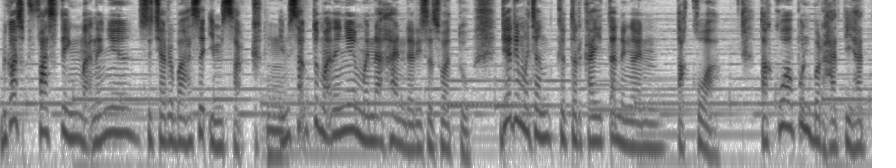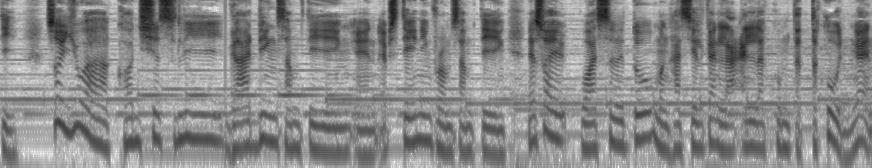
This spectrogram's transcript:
because fasting maknanya secara bahasa imsak. Hmm. Imsak tu maknanya menahan dari sesuatu. Dia ada macam keterkaitan dengan takwa. Takwa pun berhati-hati. So you are consciously guarding something and abstaining from something. That's why puasa tu menghasilkan la'allakum tattaqun kan.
